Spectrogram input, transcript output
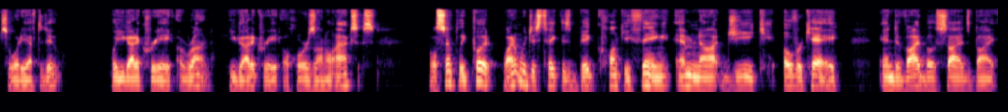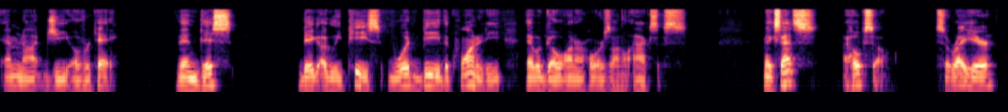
So what do you have to do? Well, you got to create a run. You got to create a horizontal axis. Well, simply put, why don't we just take this big clunky thing, m naught g over k, and divide both sides by m naught g over k. Then this big ugly piece would be the quantity that would go on our horizontal axis. Make sense? I hope so. So right here,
